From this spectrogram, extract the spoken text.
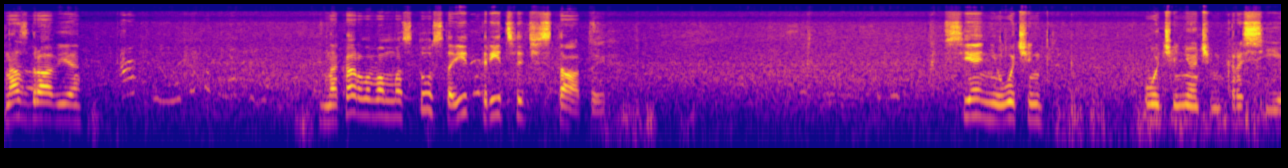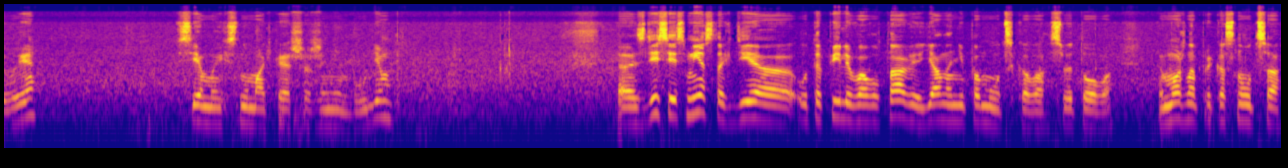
На здравие. А ну На Карловом мосту стоит 30 статуй. Все они очень, очень-очень красивые. Все мы их снимать, конечно же, не будем. Э, Здесь есть место, где утопили в Алтаве Яна Непомуцкого, святого. И можно прикоснуться,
